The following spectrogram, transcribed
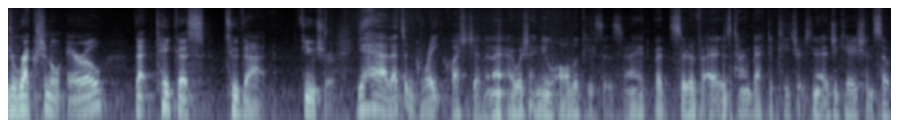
directional arrow that take us to that future? Yeah, that's a great question, and I, I wish I knew all the pieces, right? But sort of, uh, I was tying back to teachers, you know, education. So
